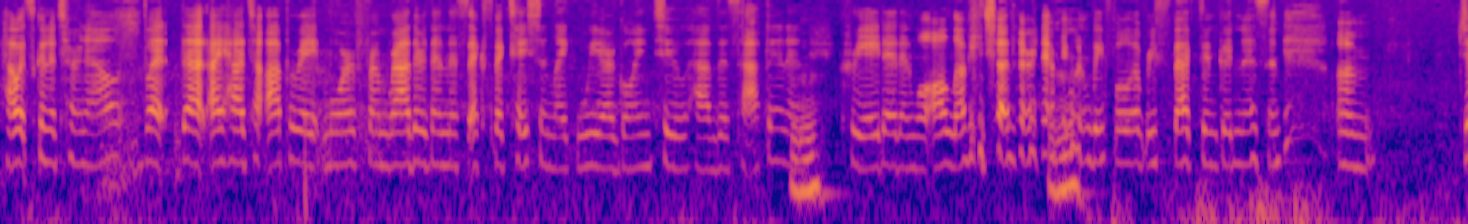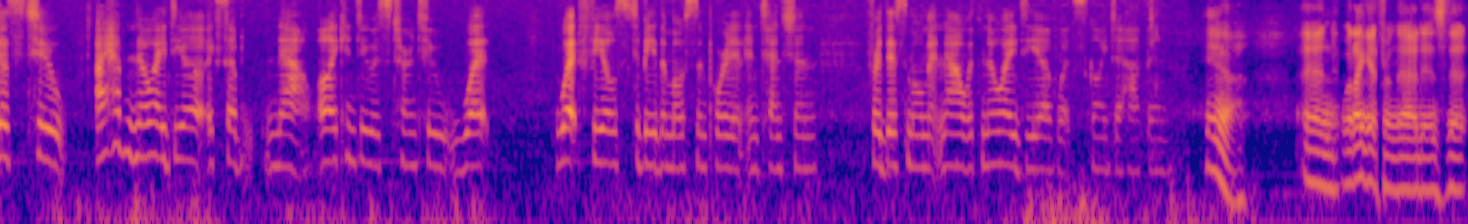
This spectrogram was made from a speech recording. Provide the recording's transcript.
how it's going to turn out, but that I had to operate more from rather than this expectation like we are going to have this happen and create it and we'll all love each other and everyone will be full of respect and goodness and um, just to I have no idea except now. All I can do is turn to what what feels to be the most important intention for this moment now with no idea of what's going to happen. Yeah. And what I get from that is that,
